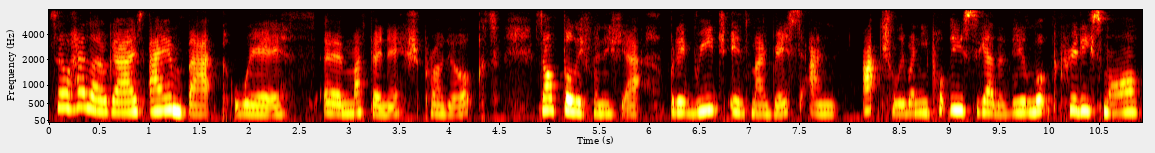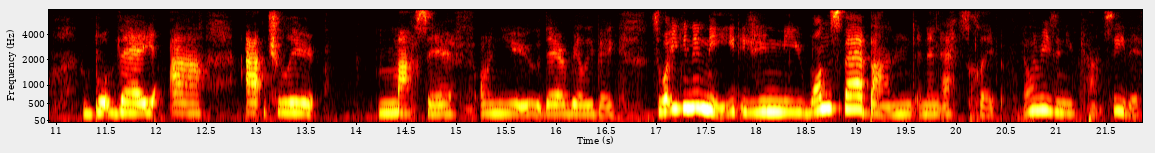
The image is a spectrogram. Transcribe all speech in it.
So hello guys, I am back with um, my finished product. It's not fully finished yet, but it reaches my wrist and actually when you put these together they look pretty small, but they are actually massive on you. They're really big. So what you're going to need is you need one spare band and an S-clip. The only reason you can't see this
